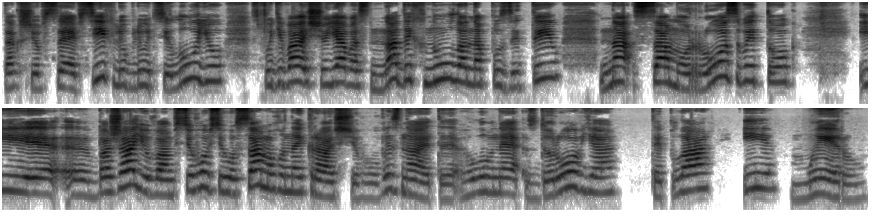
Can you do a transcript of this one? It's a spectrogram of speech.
Так що все, всіх люблю, цілую. Сподіваюсь, що я вас надихнула на позитив, на саморозвиток. І е, бажаю вам всього-всього самого найкращого. Ви знаєте, головне здоров'я, тепла і миру.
